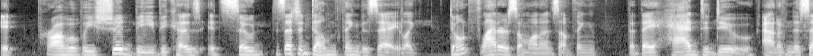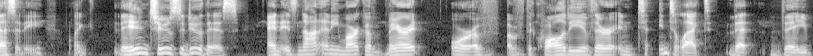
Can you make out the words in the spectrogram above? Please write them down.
it probably should be because it's so it's such a dumb thing to say. Like don't flatter someone on something that they had to do out of necessity. Like they didn't choose to do this, and it's not any mark of merit or of, of the quality of their in- intellect that they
